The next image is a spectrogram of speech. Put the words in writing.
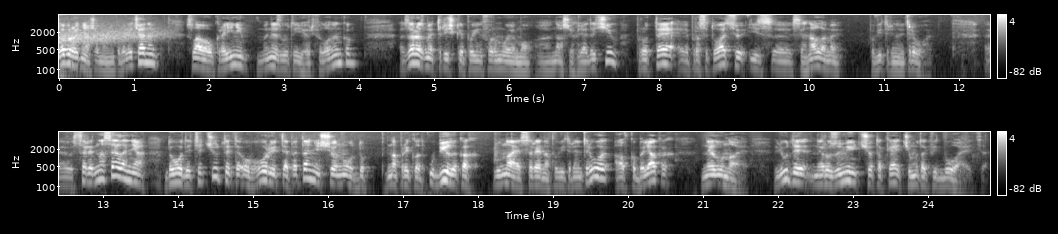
Доброго дня, шановні кобилячани. Слава Україні! Мене звати Ігор Філоненко. Зараз ми трішки поінформуємо е, наших глядачів про те, е, про ситуацію із е, сигналами повітряної тривоги. Серед населення доводиться чути та обговорюють те питання, що, ну, наприклад, у біликах лунає сирена повітряної тривоги, а в кобиляках не лунає. Люди не розуміють, що таке, чому так відбувається.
